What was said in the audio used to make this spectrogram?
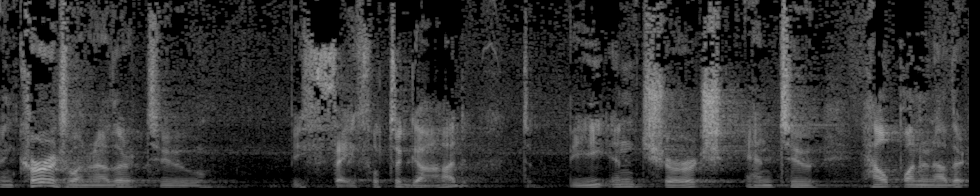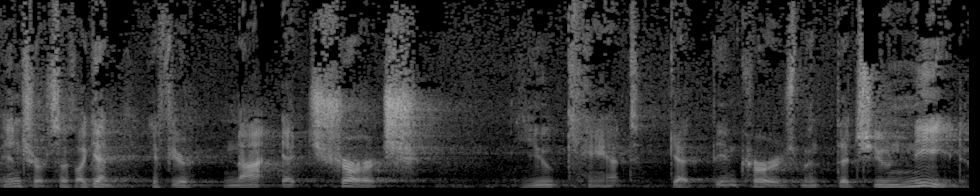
encourage one another to be faithful to God, to be in church, and to help one another in church. So, if, again, if you're not at church, you can't get the encouragement that you need.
